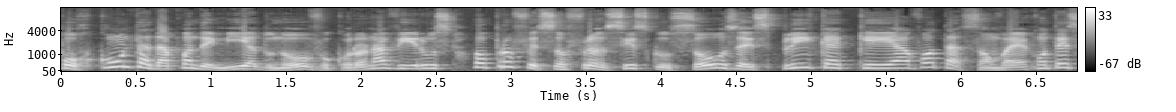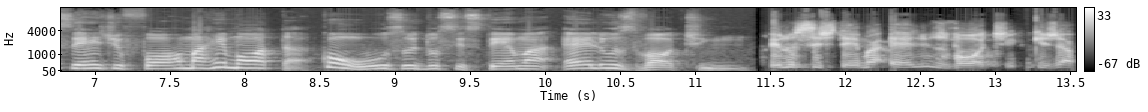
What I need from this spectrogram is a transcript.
Por conta da pandemia do novo coronavírus, o professor Francisco Souza explica que a votação vai acontecer de forma remota, com o uso do sistema Helios Voting pelo sistema Helios Vote, que já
